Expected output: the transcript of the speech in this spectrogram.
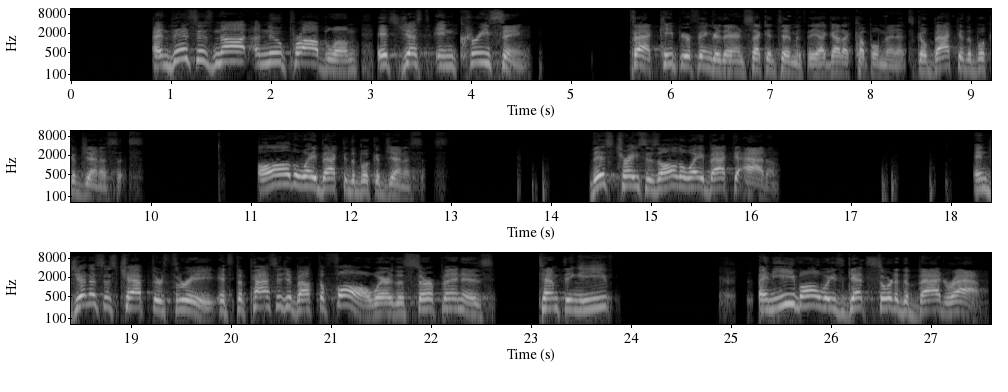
And this is not a new problem, it's just increasing. In fact, keep your finger there in 2 Timothy. I got a couple minutes. Go back to the book of Genesis. All the way back to the book of Genesis. This traces all the way back to Adam. In Genesis chapter 3, it's the passage about the fall where the serpent is tempting Eve. And Eve always gets sort of the bad rap.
